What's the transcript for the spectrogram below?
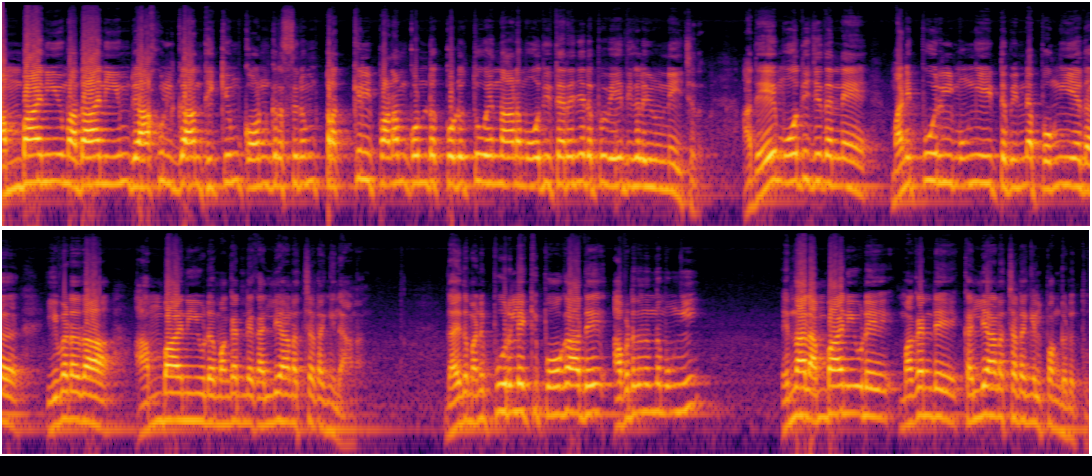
അംബാനിയും അദാനിയും രാഹുൽ ഗാന്ധിക്കും കോൺഗ്രസിനും ട്രക്കിൽ പണം കൊണ്ട് കൊടുത്തു എന്നാണ് മോദി തെരഞ്ഞെടുപ്പ് വേദികളിൽ ഉന്നയിച്ചത് അതേ മോദിജി തന്നെ മണിപ്പൂരിൽ മുങ്ങിയിട്ട് പിന്നെ പൊങ്ങിയത് ഇവിടെതാ അംബാനിയുടെ മകന്റെ കല്യാണ ചടങ്ങിലാണ് അതായത് മണിപ്പൂരിലേക്ക് പോകാതെ അവിടെ നിന്ന് മുങ്ങി എന്നാൽ അംബാനിയുടെ മകന്റെ കല്യാണ ചടങ്ങിൽ പങ്കെടുത്തു.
